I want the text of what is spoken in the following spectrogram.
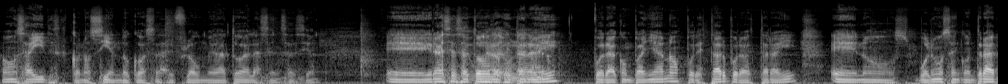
vamos a ir conociendo cosas de Flow, me da toda la sensación. Eh, gracias a todos los que están ahí por acompañarnos, por estar, por estar ahí. Eh, nos volvemos a encontrar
